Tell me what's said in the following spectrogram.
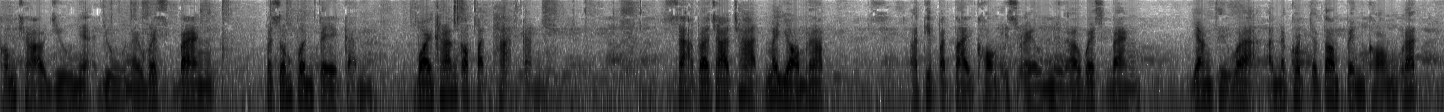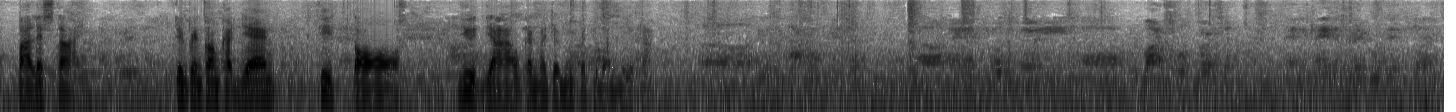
ของชาวยิวเนี่ยอยู่ในเวสต์แบงก์ผสมปนเปกัน บ่อยครั้งก็ปะทะกัน หประชาชาติไม่ยอมรับอธิปไตยของอิสราเอลเหนือเวสต์แบงก์ยังถือว่าอนาคตจะต้องเป็นของรัฐปาเลสไตน์จึงเป็นความขัดแย้งที่ต่อยืดยาวกันมาจนถึงปัจจุบันนี้ครับ remarkable person, and he made a very good influence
